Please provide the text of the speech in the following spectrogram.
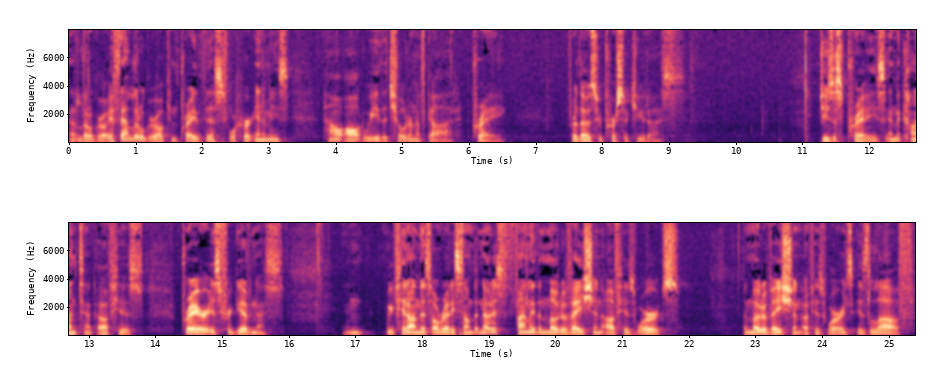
That little girl, if that little girl can pray this for her enemies, how ought we, the children of God, pray for those who persecute us. Jesus prays, and the content of his prayer is forgiveness. And we've hit on this already some, but notice finally the motivation of his words. The motivation of his words is love.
